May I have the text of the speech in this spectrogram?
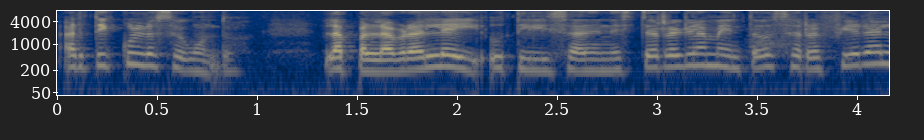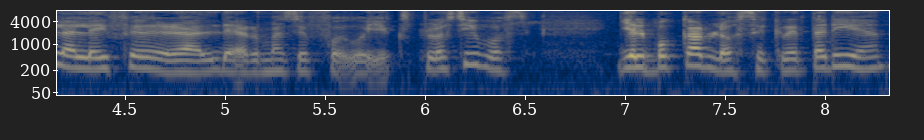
Artículo segundo. La palabra ley utilizada en este reglamento se refiere a la Ley Federal de Armas de Fuego y Explosivos, y el vocablo Secretaría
